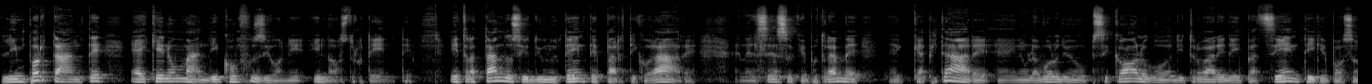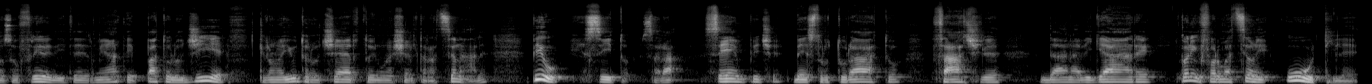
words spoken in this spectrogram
L'importante è che non mandi in confusione il nostro utente. E trattandosi di un utente particolare, eh, nel senso che potrebbe eh, capitare eh, in un lavoro di uno psicologo di trovare dei pazienti che possono soffrire di determinate patologie che non aiutano certo in una scelta razionale, più il sito sarà semplice, ben strutturato, facile da navigare, con informazioni utili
